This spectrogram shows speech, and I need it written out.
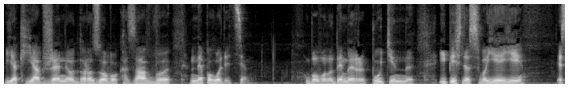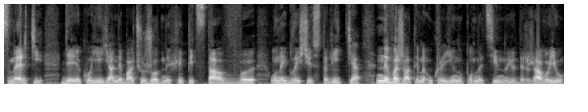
як я вже неодноразово казав, не погодиться. Бо Володимир Путін і після своєї смерті, для якої я не бачу жодних підстав у найближчі століття, не вважатиме Україну повноцінною державою,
